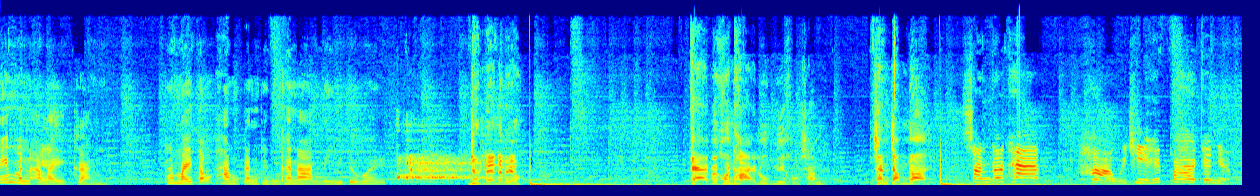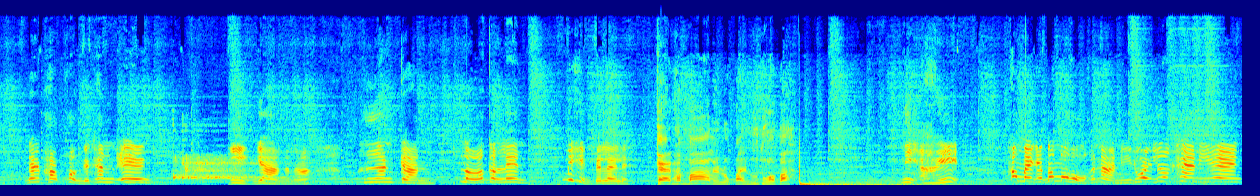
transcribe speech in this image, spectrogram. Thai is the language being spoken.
นี่มันอะไรกัน ทำไมต้องทำกันถึงขนาดนี้ด้วย หยุดเลยนะบิว แกเป็นคนถ่ายรูปนี้ของฉัน ฉันจำได้ ฉันก็แค่หาวิธีให้ป้าแกเนี่ย ได้พักผ่อนก็แค่นั้นเอง อีกอย่างอะนะ เพื่อนกันล้อกันเล่น ไม่เห็นเป็นไรเลย แกทำบ้าอะไรลงไปรู้ตัวปะนี่ไอ้ทำไมแกต้องโมโหขนาดนี้ด้วยเรื่องแค่นี้เอง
